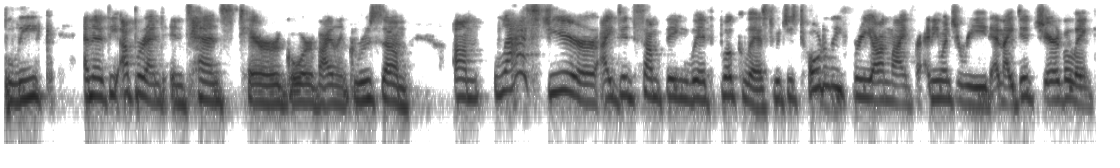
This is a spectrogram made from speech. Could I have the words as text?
bleak. And then at the upper end, intense, terror, gore, violent, gruesome. Um, last year, I did something with Booklist, which is totally free online for anyone to read. And I did share the link,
